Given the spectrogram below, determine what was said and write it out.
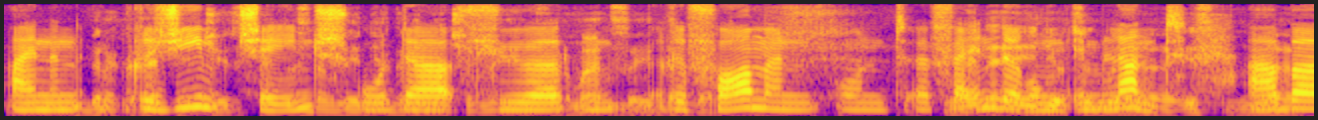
einen Regime-Change oder für Reformen und äh, Veränderungen im Land. Aber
